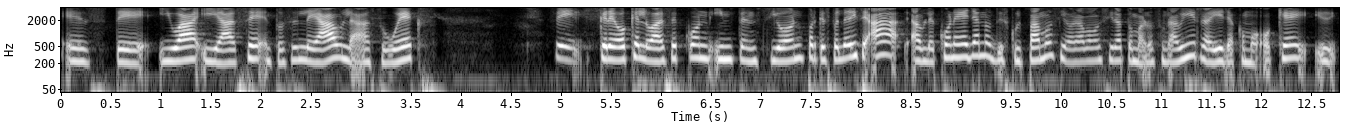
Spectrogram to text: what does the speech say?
este, iba y hace, entonces le habla a su ex Sí. Creo que lo hace con intención, porque después le dice, ah, hablé con ella, nos disculpamos y ahora vamos a ir a tomarnos una birra. Y ella como, ok. Y,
